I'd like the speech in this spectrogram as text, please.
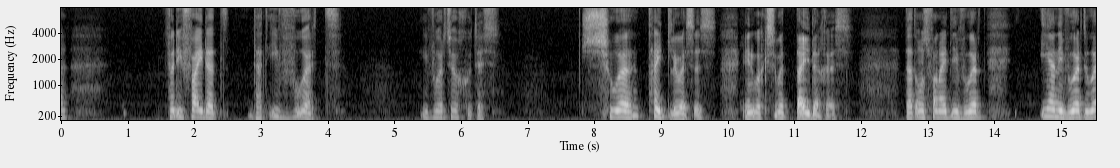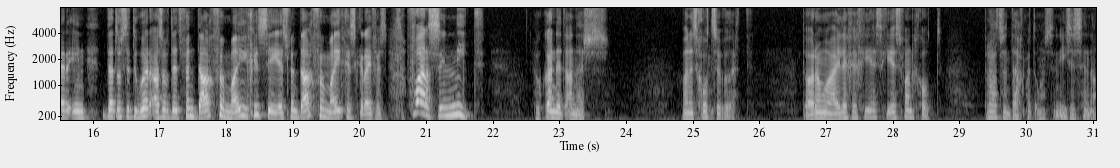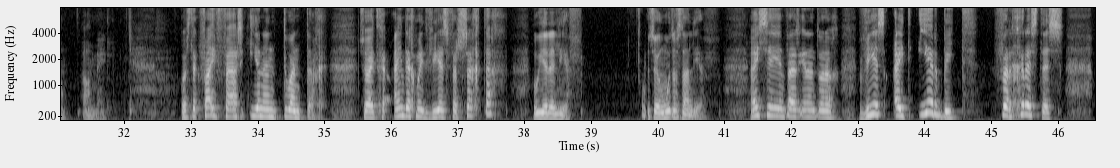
vir die feit dat dat u woord u woord so goed is. So tydloos is en ook so tydig is. Dat ons vanuit die woord u aan die woord hoor en dat ons dit hoor asof dit vandag vir my gesê is, vandag vir my geskryf is, vars en nuut. Hoe kan dit anders? Want dit is God se woord. Daarom o Heilige Gees, Gees van God, praat vandag met ons in Jesus se naam. Amen. Hoofstuk 5 vers 21. So hy het geëindig met wees versigtig hoe jy leef. So hoe moet ons dan leef? Hy sê in vers 21: Wees uit eerbied vir Christus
